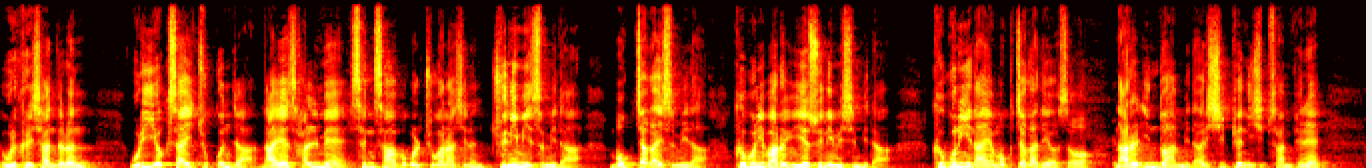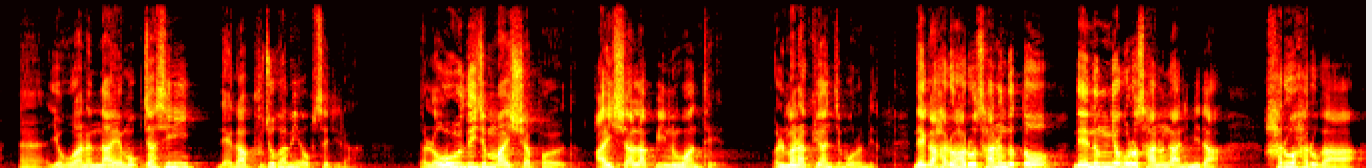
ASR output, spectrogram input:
우리 크리스천들은 우리 역사의 주권자, 나의 삶의 생사복을 주관하시는 주님이 있습니다. 목자가 있습니다. 그분이 바로 예수님이십니다. 그분이 나의 목자가 되어서 나를 인도합니다. 시편 23편에 여호와는 나의 목자시니 내가 부족함이 없으리라. The Lord is my shepherd. I shall not be in want. 얼마나 귀한지 모릅니다. 내가 하루하루 사는 것도 내 능력으로 사는 거 아닙니다. 하루하루가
